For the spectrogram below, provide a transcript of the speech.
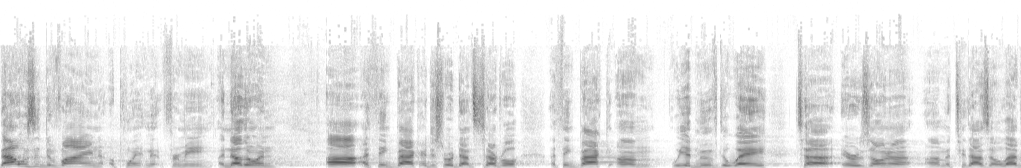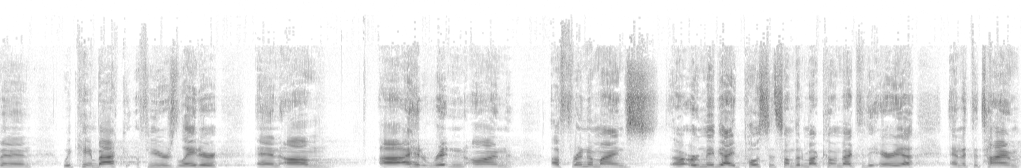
That was a divine appointment for me. Another one, uh, I think back, I just wrote down several. I think back, um, we had moved away to Arizona um, in 2011, and we came back a few years later, and um, uh, I had written on a friend of mine's, uh, or maybe I had posted something about coming back to the area, and at the time,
